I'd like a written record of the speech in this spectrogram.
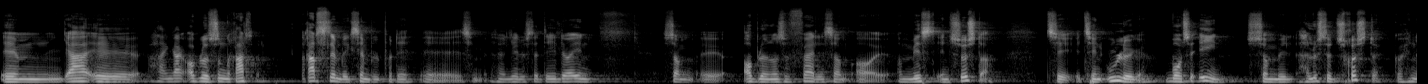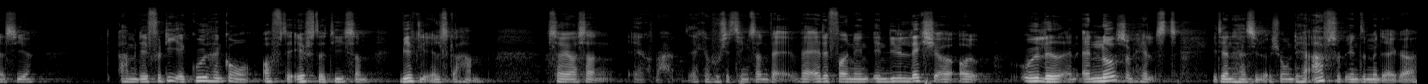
Øhm, jeg øh, har engang oplevet sådan en ret, ret slemt eksempel på det, øh, som, som jeg lige har lyst til at dele. Det var en, som øh, oplevede noget så forfærdeligt som at, øh, at miste en søster til, til en ulykke, hvor til en, som vil, har lyst til at trøste, går hen og siger, jamen det er fordi, at Gud han går ofte efter de, som virkelig elsker ham. Og så er jeg sådan, jeg kan, bare, jeg kan huske, at jeg tænkte sådan, hvad, hvad er det for en, en lille lektie at, at udlede af, af noget som helst i den her situation? Det har absolut intet med det at gøre.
